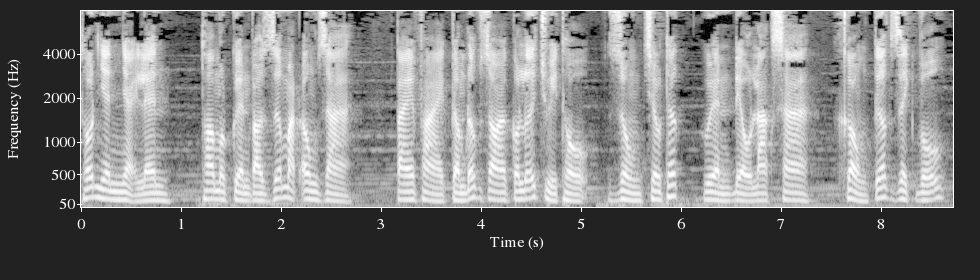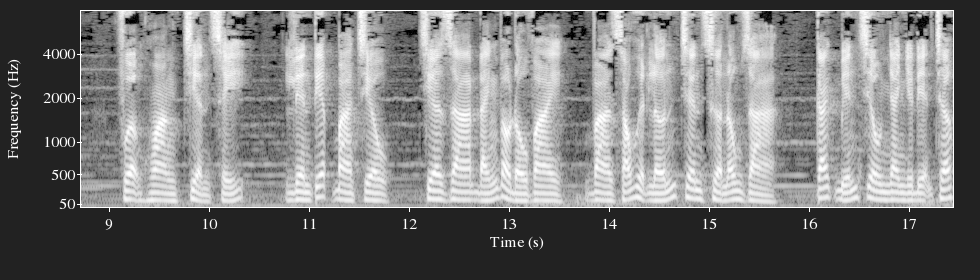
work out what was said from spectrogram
Thốt nhiên nhảy lên Thoi một quyền vào giữa mặt ông già. Tay phải cầm đốc roi có lưỡi chùy thổ, Dùng chiêu thức huyền điều lạc xa Khổng tước dịch vũ. Phượng hoàng triển xí Liên tiếp ba chiêu Chia ra đánh vào đầu vai Và sáu huyệt lớn trên sườn ông già. Cách biến chiêu nhanh như điện chớp.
